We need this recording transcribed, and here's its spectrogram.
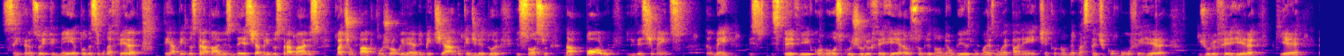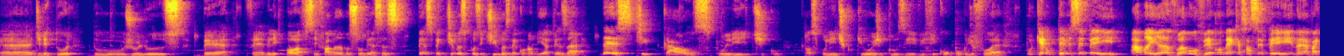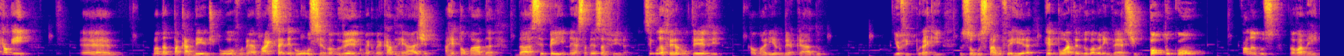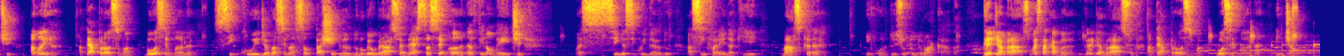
sempre às 8h30, toda segunda-feira, tem Abrindo os Trabalhos. Neste Abrindo os Trabalhos, bati um papo com João Guilherme Penteado, que é diretor e sócio da Apollo Investimentos. Também esteve conosco Júlio Ferreira, o sobrenome é o mesmo, mas não é parente, é que o nome é bastante comum, Ferreira. Júlio Ferreira, que é, é diretor do Julius Bear Family Office. Falamos sobre essas perspectivas positivas da economia, apesar deste caos político. caos político que hoje, inclusive, ficou um pouco de fora porque não teve CPI. Amanhã vamos ver como é que essa CPI, né? Vai que alguém é, mandado para cadeia de novo, né? Vai que sai denúncia. Vamos ver como é que o mercado reage à retomada da CPI nessa terça-feira. Segunda-feira não teve calmaria no mercado. E eu fico por aqui. Eu sou Gustavo Ferreira, repórter do valorinvest.com. Falamos novamente amanhã. Até a próxima, boa semana, se cuide, a vacinação está chegando no meu braço, é nesta semana, finalmente. Mas siga se cuidando, assim farei daqui máscara, enquanto isso tudo não acaba. Grande abraço, mas está acabando. Grande abraço, até a próxima, boa semana e tchau.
